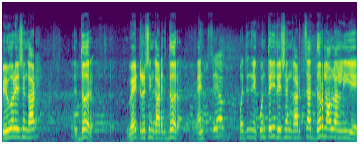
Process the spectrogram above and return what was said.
पिवळं रेशन कार्ड दर व्हाईट रेशन कार्ड दर यांच्या पद्धतीने कोणत्याही रेशन कार्डचा दर लावलेला नाही आहे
